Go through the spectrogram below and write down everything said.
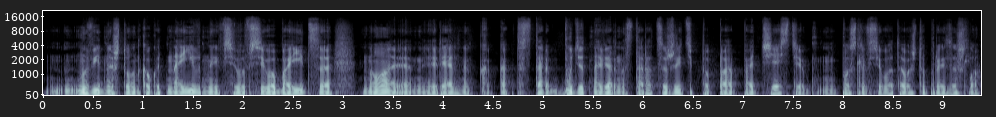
ну, видно, что он какой-то наивный, всего-всего боится, но э, реально как- как-то стар- будет, наверное, стараться жить по, по, по чести после всего того, что произошло.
